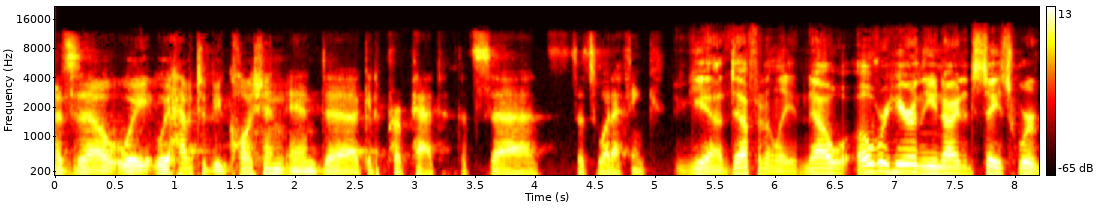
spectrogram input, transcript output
that's uh, we we have to be caution and uh, get prepared. That's uh, that's what I think. Yeah, definitely. Now over here in the United States, we're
